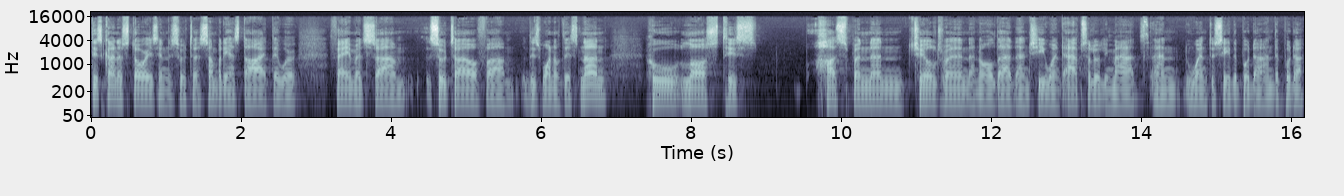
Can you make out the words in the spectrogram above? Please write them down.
this kind of stories in the sutta. Somebody has died. There were famous um, sutta of um, this one of this nun who lost his husband and children and all that, and she went absolutely mad and went to see the Buddha. And the Buddha,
